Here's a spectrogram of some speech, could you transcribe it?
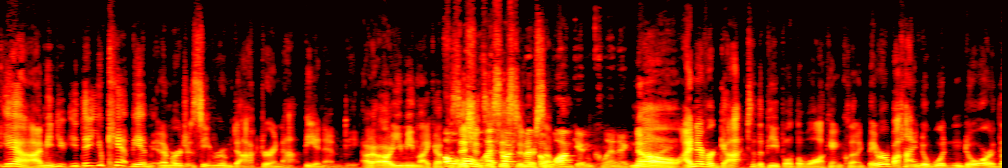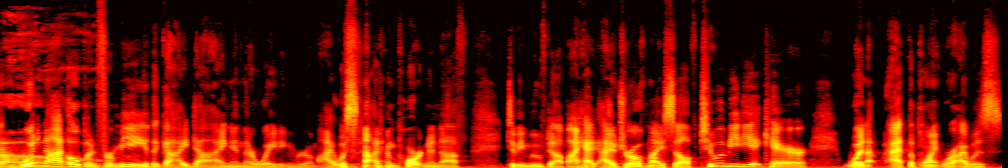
Yeah, I mean, you, you, you can't be an emergency room doctor and not be an MD. Or, or you mean like a Oh, oh physician's oh, I thought you assistant or the something? walk-in clinic. No, I never got to the people at the walk-in clinic. They were behind a wooden door that would not open for me, oh. the guy dying in their waiting room. I was not important enough to be moved up. I had I drove myself to immediate care when at the point where I was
